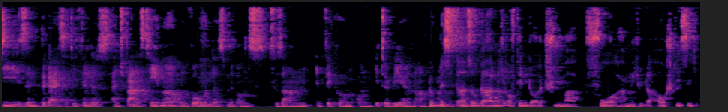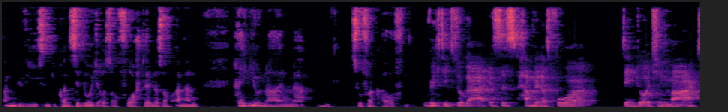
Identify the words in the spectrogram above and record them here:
die sind begeistert, die finden es ein spannendes Thema und wollen das mit uns zusammen entwickeln und iterieren. Und Du bist also gar nicht auf den deutschen Markt vorrangig oder ausschließlich angewiesen. Du kannst dir durchaus auch vorstellen, das auf anderen regionalen Märkten zu verkaufen. Richtig, sogar ist es, haben wir das vor, den deutschen Markt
